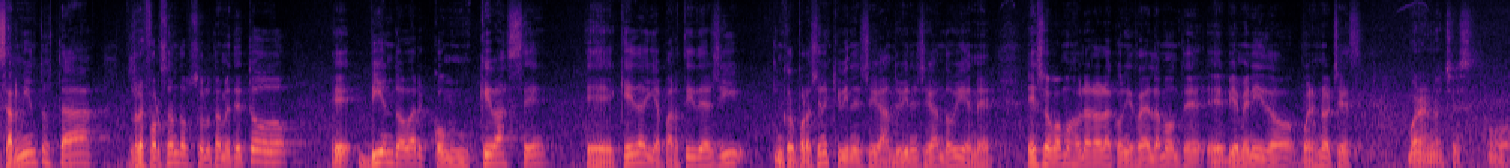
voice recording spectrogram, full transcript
Sarmiento está reforzando absolutamente todo, eh, viendo a ver con qué base eh, queda y a partir de allí incorporaciones que vienen llegando y vienen llegando bien. ¿eh? Eso vamos a hablar ahora con Israel Damonte. bienvenido, buenas noches. Buenas noches, ¿cómo va?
